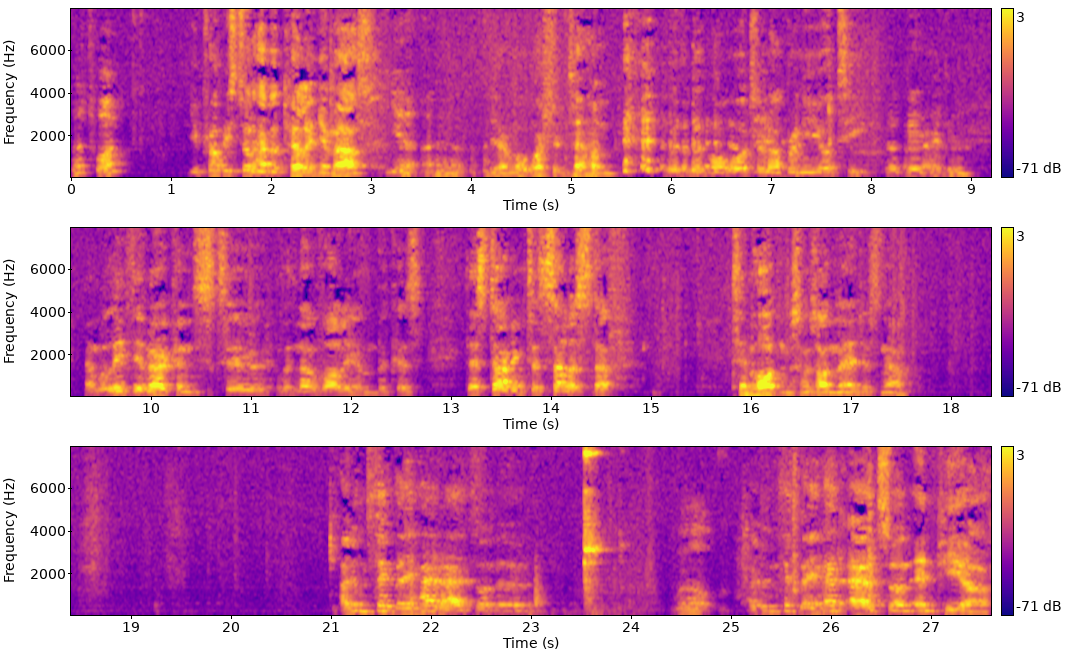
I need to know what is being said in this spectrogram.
That's what? You probably still have a pill in your mouth. Yeah, I have. Yeah, well, wash it down with a bit more water, and I'll bring you your tea. Okay, Alright. thank you. And we'll leave the Americans to with no volume because they're starting to sell us stuff. Tim Hortons was on there just now. I didn't think they had ads on. Uh, Well, I didn't think they had ads on NPR.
